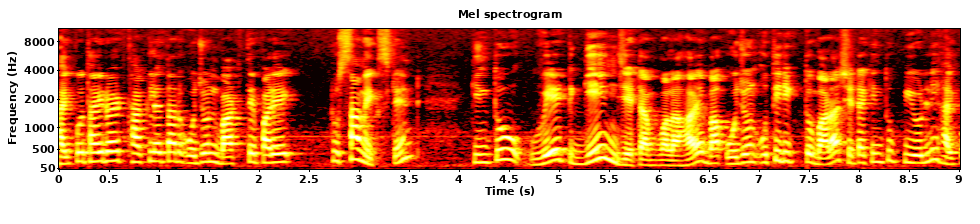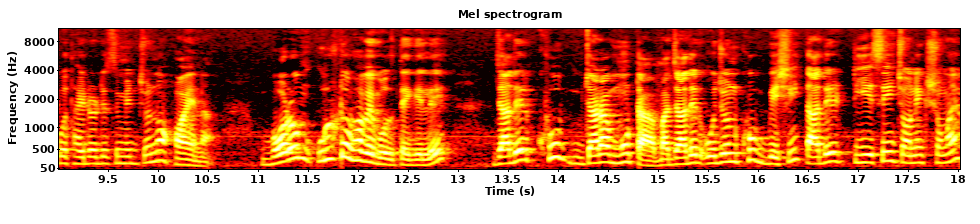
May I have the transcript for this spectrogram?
হাইপোথাইরয়েড থাকলে তার ওজন বাড়তে পারে টু সাম এক্সটেন্ট কিন্তু ওয়েট গেইন যেটা বলা হয় বা ওজন অতিরিক্ত বাড়া, সেটা কিন্তু পিওরলি হাইপোথাইরয়েডিজমের জন্য হয় না। বরং উল্টোভাবে বলতে গেলে, যাদের খুব, যারা মোটা বা যাদের ওজন খুব বেশি, তাদের টিএসএইচ অনেক সময়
